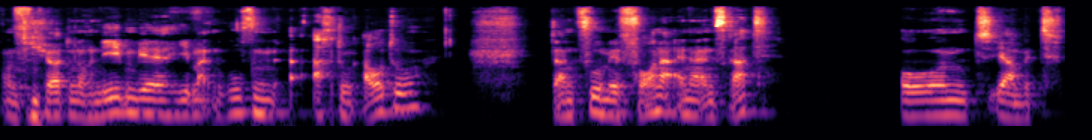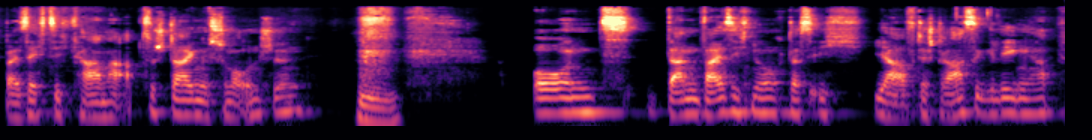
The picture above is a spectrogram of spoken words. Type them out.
Und ich hörte noch neben mir jemanden rufen, Achtung Auto. Dann fuhr mir vorne einer ins Rad und ja, mit bei 60 km abzusteigen ist schon mal unschön. Mhm. Und dann weiß ich nur noch, dass ich ja auf der Straße gelegen habe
